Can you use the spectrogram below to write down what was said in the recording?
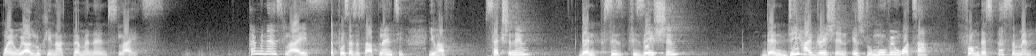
when we are looking at permanent slides. Permanent slides, the processes are plenty. You have sectioning, then fixation, then dehydration is removing water from the specimen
